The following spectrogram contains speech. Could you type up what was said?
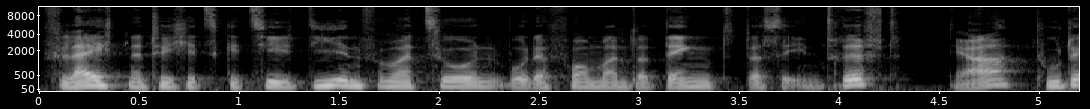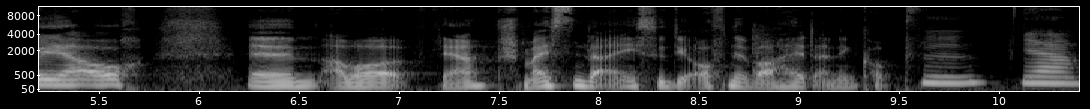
Vielleicht natürlich jetzt gezielt die Information, wo der Vormandler denkt, dass er ihn trifft. Ja, tut er ja auch. Ähm, aber ja, schmeißt ihm da eigentlich so die offene Wahrheit an den Kopf. Hm, ja.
